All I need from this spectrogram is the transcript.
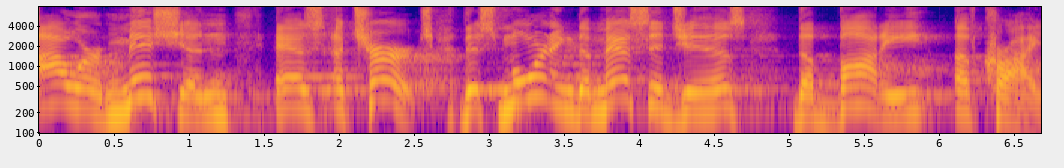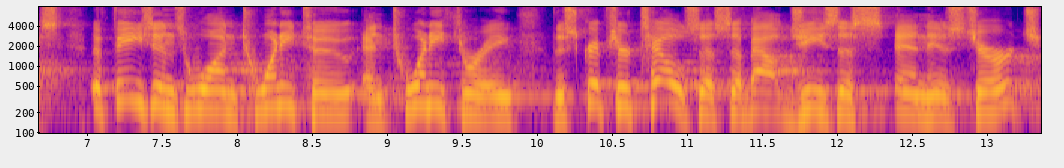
our mission as a church. This morning, the message is the body of Christ. Ephesians 1 22 and 23, the scripture tells us about Jesus and his church.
